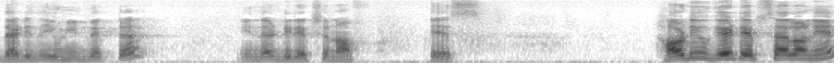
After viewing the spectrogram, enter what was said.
that is the unit vector in the direction of S. How do you get epsilon n?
